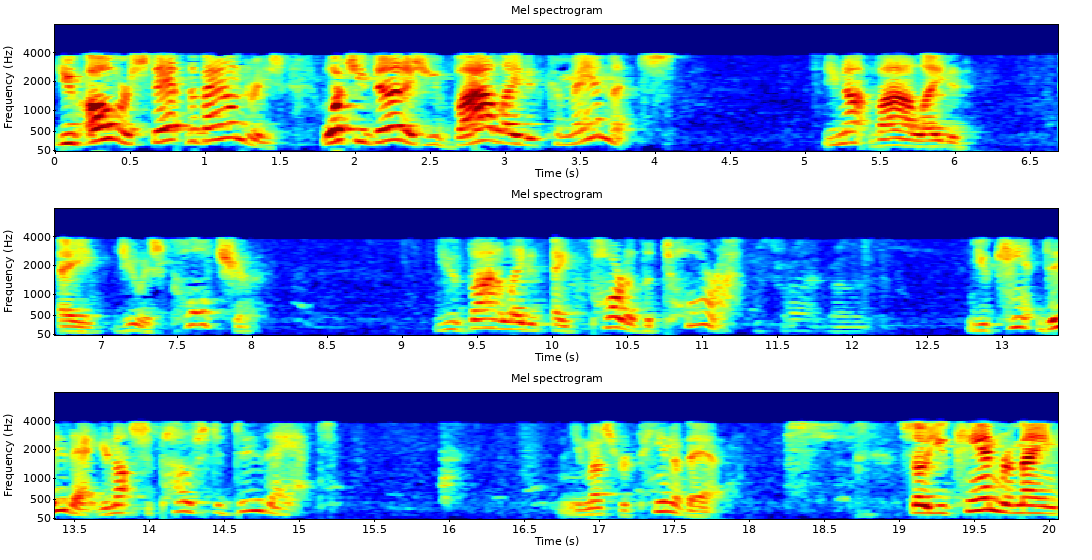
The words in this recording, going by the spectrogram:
You've overstepped the boundaries. What you've done is you've violated commandments. You've not violated a Jewish culture. You violated a part of the Torah. You can't do that. You're not supposed to do that. You must repent of that. So you can remain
